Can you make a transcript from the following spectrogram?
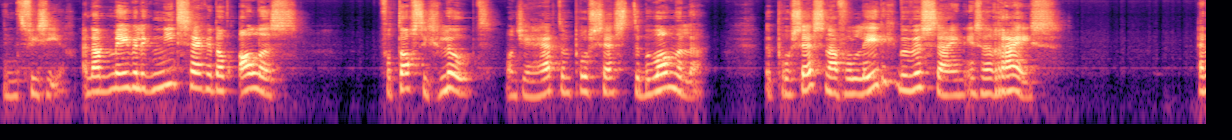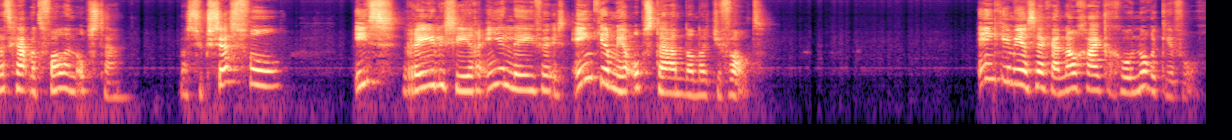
in het vizier. En daarmee wil ik niet zeggen dat alles fantastisch loopt, want je hebt een proces te bewandelen. Het proces naar volledig bewustzijn is een reis. En dat gaat met vallen en opstaan. Maar succesvol iets realiseren in je leven is één keer meer opstaan dan dat je valt. Eén keer meer zeggen, nou ga ik er gewoon nog een keer voor.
